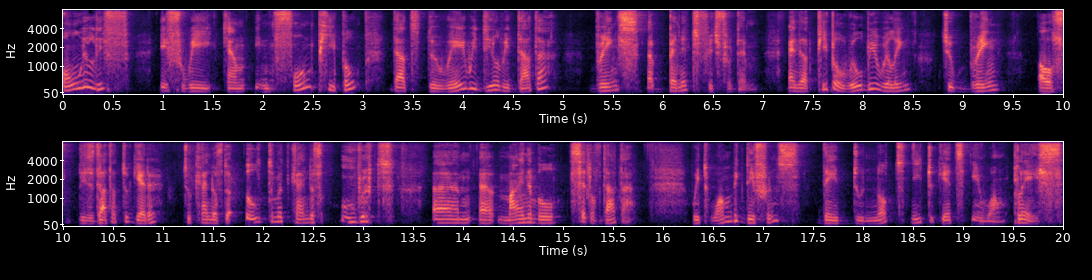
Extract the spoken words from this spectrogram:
only live if we can inform people that the way we deal with data brings a benefit for them and that people will be willing to bring all this data together to kind of the ultimate kind of ubered um, uh, mineable set of data with one big difference they do not need to get in one place.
